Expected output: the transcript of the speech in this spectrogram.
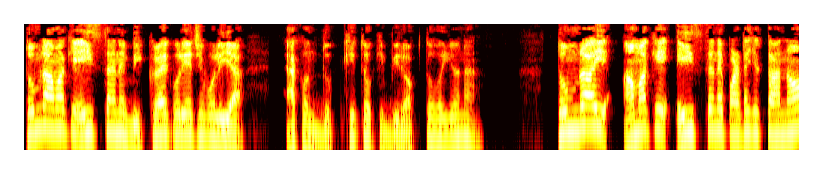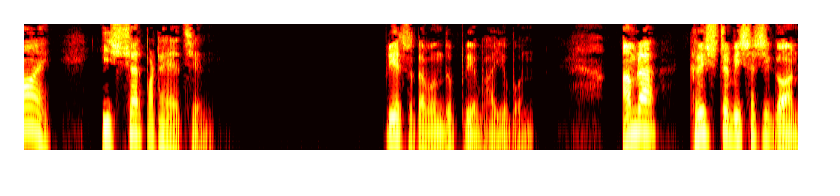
তোমরা আমাকে এই স্থানে বিক্রয় করিয়াছে বলিয়া এখন দুঃখিত কি বিরক্ত হইও না? তোমরাই আমাকে এই স্থানে পাঠাইছ তা নয়, ঈশ্বর পাঠাইয়াছেন। প্রিয় শ্রোতা বন্ধু প্রিয় ভাই বোন, আমরা খ্রিস্ট বিশ্বাসীগণ,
